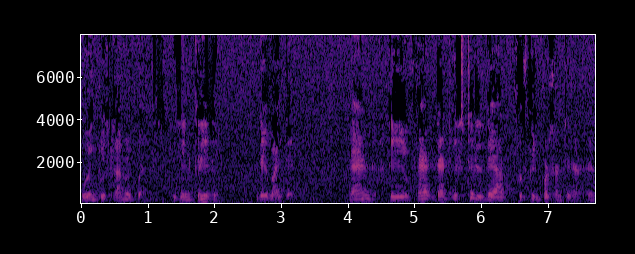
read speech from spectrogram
going to Islamic banks is increasing day by day. And the fact that still they are 15% in, in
